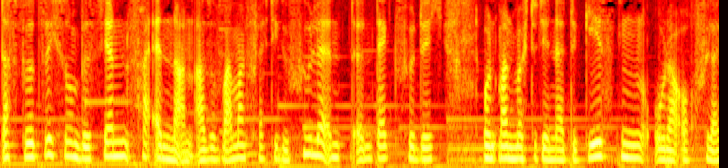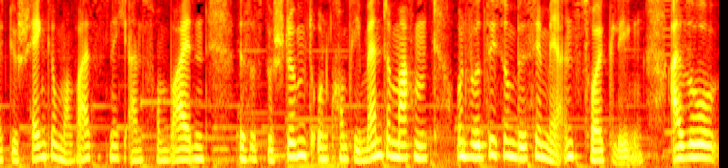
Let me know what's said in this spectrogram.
das wird sich so ein bisschen bisschen verändern. Also weil man vielleicht die Gefühle entdeckt für dich und man möchte dir nette Gesten oder auch vielleicht Geschenke, man weiß es nicht, eins von beiden ist es bestimmt und Komplimente machen und wird sich so ein bisschen mehr ins Zeug legen. Also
